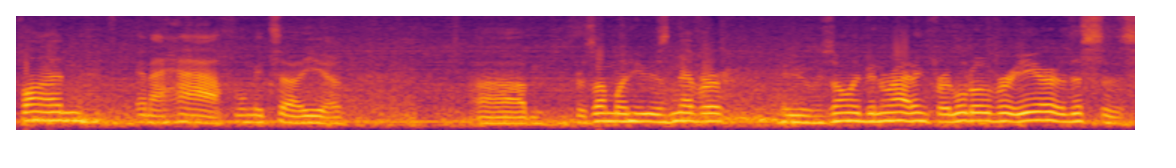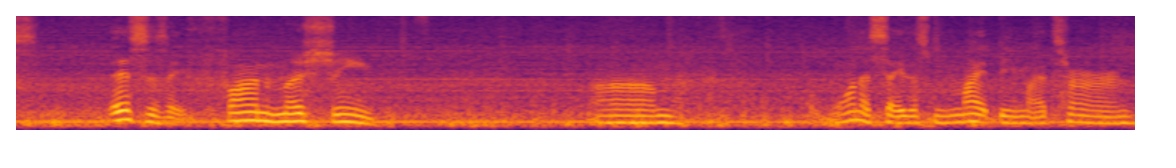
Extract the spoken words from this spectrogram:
fun and a half. Let me tell you. Um, for someone who's never, who's only been riding for a little over a year, this is, this is a fun machine. Um, I want to say this might be my turn.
